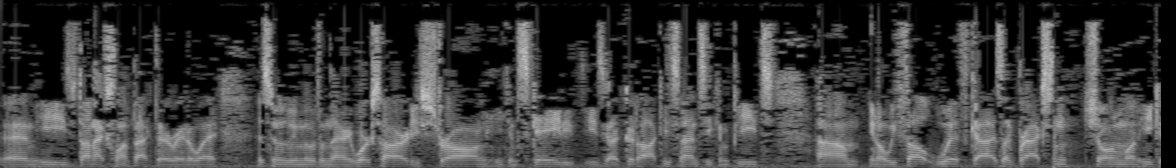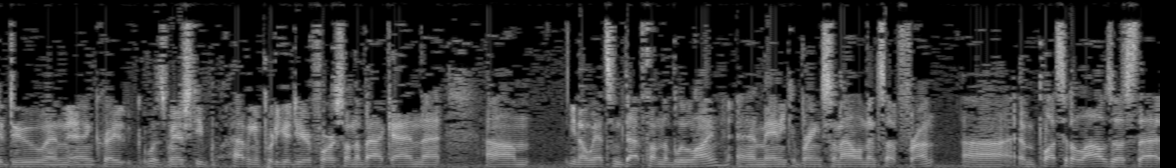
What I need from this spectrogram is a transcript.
and he's done excellent back there right away. As soon as we moved him there, he works hard. He's strong. He can skate. He, has got good hockey sense. He competes. Um, you know, we felt with guys like Braxton showing what he could do, and and Craig having a pretty good year for us on the back end. That um, you know we had some depth on the blue line, and Manny could bring some elements up front. Uh, and plus, it allows us that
